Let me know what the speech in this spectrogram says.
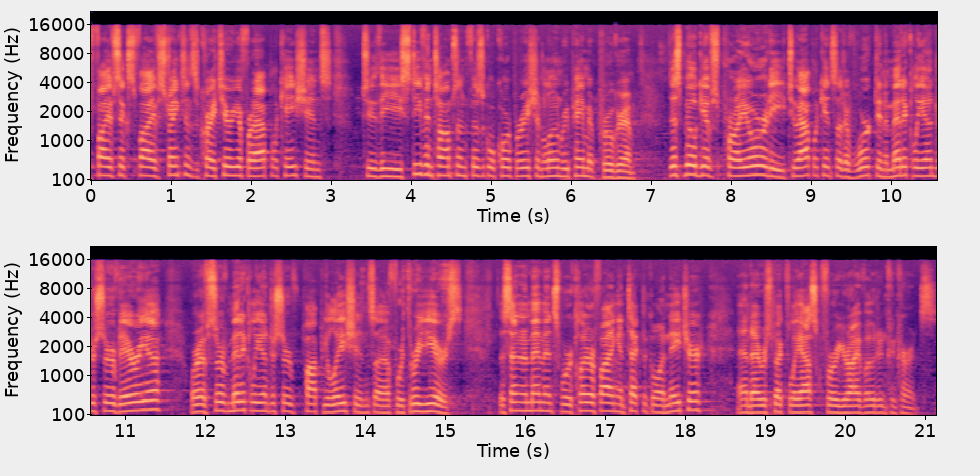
565 strengthens the criteria for applications to the Steven Thompson Physician Corporation Loan Repayment Program. This bill gives priority to applicants that have worked in a medically underserved area or have served medically underserved populations uh, for three years. The Senate amendments were clarifying and technical in nature, and I respectfully ask for your aye vote in concurrence.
